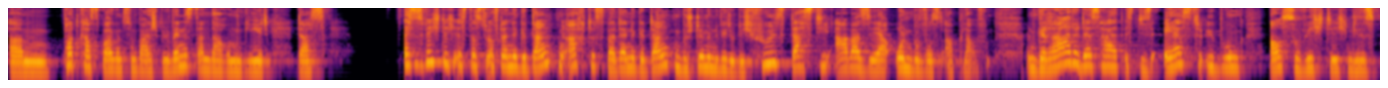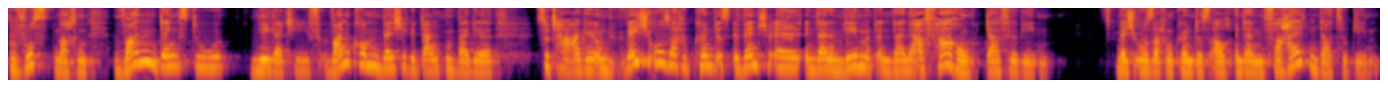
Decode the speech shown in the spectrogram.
ähm, Podcast-Folgen zum Beispiel, wenn es dann darum geht, dass es ist wichtig ist, dass du auf deine Gedanken achtest, weil deine Gedanken bestimmen, wie du dich fühlst, dass die aber sehr unbewusst ablaufen. Und gerade deshalb ist diese erste Übung auch so wichtig und dieses Bewusstmachen. Wann denkst du negativ? Wann kommen welche Gedanken bei dir zutage? Und welche Ursache könnte es eventuell in deinem Leben und in deiner Erfahrung dafür geben? Welche Ursachen könnte es auch in deinem Verhalten dazu geben?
